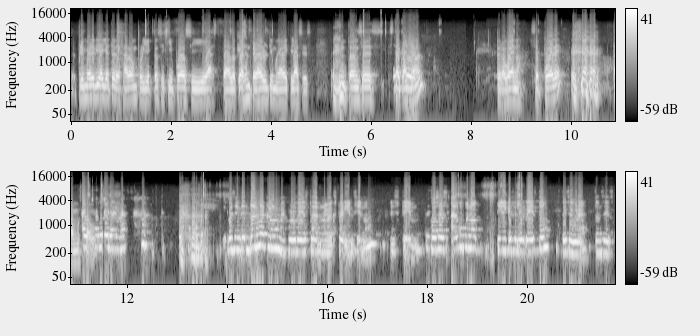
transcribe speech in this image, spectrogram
El primer día ya te dejaron proyectos, equipos y hasta lo que vas a entregar el último día de clases. Entonces, está cañón. Pero bueno, se puede. Estamos chavos. pues intentar sacar lo mejor de esta nueva experiencia, ¿no? Este, cosas, algo bueno tiene que salir de esto, estoy segura. Entonces,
